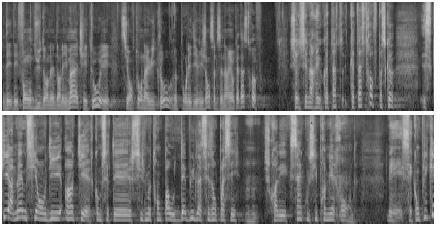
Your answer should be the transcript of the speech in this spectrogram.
des, des fondus dans les, dans les matchs et tout. Et si on retourne à huis clos, euh, pour les dirigeants, c'est le scénario catastrophe. C'est le scénario catas- catastrophe. Parce que ce qui a, même si on dit un tiers, comme c'était, si je ne me trompe pas, au début de la saison passée, je crois les cinq ou six premières rondes, mais c'est compliqué.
